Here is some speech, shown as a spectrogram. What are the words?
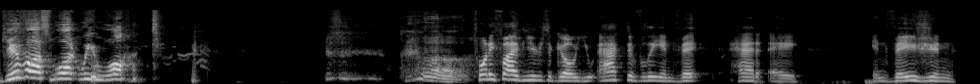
Give us what we want. oh, 25 years ago, you actively inva- had a invasion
